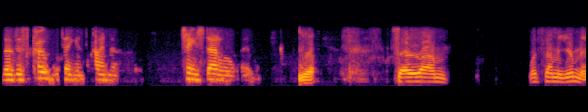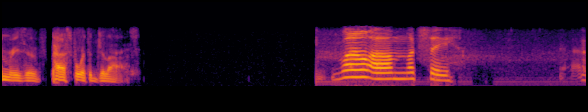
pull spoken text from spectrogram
Though this COVID thing has kind of changed that a little bit. Yep. So, um, what's some of your memories of past Fourth of July's? Well, um, let's see. Uh,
